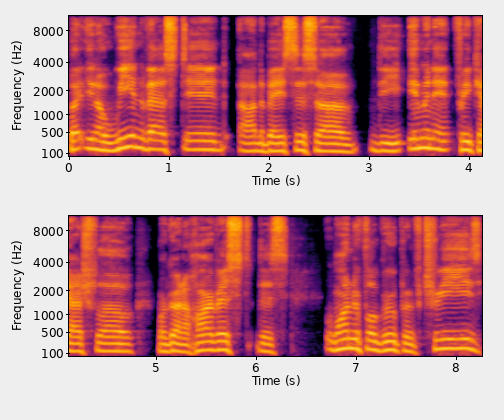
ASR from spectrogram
but you know, we invested on the basis of the imminent free cash flow. We're going to harvest this wonderful group of trees.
